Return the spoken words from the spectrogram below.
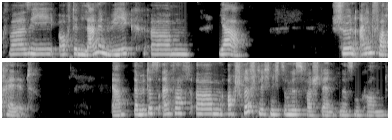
quasi auf den langen Weg ähm, ja schön einfach hält. Ja, damit es einfach ähm, auch schriftlich nicht zu Missverständnissen kommt.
